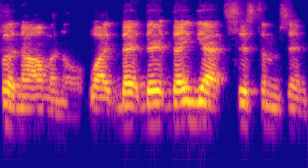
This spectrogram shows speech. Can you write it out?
phenomenal. Like they they they've got systems and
